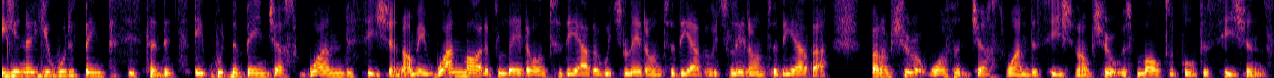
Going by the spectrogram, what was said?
you know you would have been persistent. It's it wouldn't have been just one decision. I mean, one might have led on to the other, which led on to the other, which led on to the other. But I'm sure it wasn't just one decision. I'm sure it was multiple decisions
